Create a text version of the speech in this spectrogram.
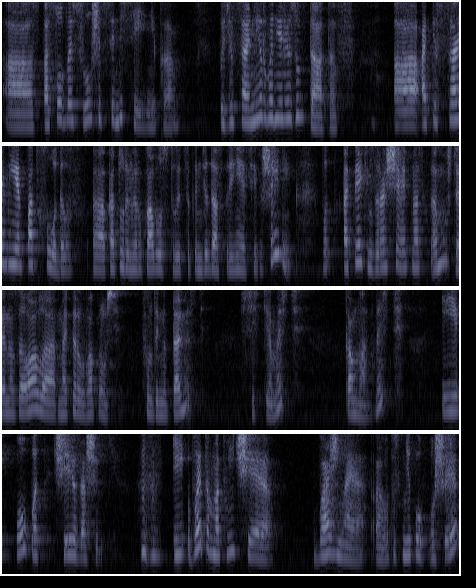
а, способность слушать собеседника, позиционирование результатов, а, описание подходов, а, которыми руководствуется кандидат в принятии решений – вот опять возвращает нас к тому, что я называла на первом вопросе. Фундаментальность, системность, командность и опыт через ошибки. И в этом отличие важное а, выпускников УШМ,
